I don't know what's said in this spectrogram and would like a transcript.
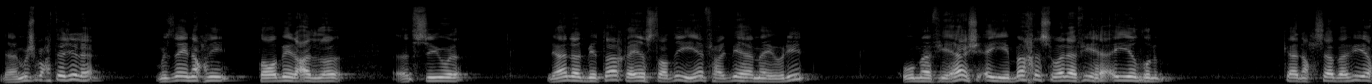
لأن مش محتاج لها. مش زي نحن طوابير على السيولة. لأن البطاقة يستطيع يفعل بها ما يريد وما فيهاش أي بخس ولا فيها أي ظلم. كان حسابها فيه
